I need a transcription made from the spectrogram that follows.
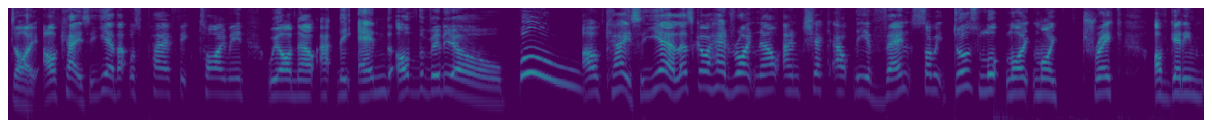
die. Okay, so yeah, that was perfect timing. We are now at the end of the video. Boo! Okay, so yeah, let's go ahead right now and check out the event. So it does look like my trick of getting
